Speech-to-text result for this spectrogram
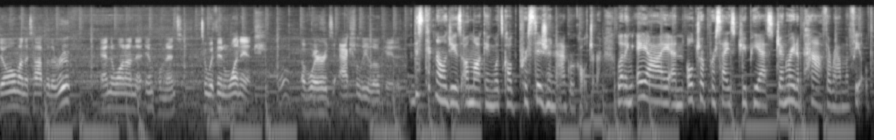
dome on the top of the roof and the one on the implement to within one inch of where it's actually located. This technology is unlocking what's called precision agriculture, letting AI and ultra precise GPS generate a path around the field.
